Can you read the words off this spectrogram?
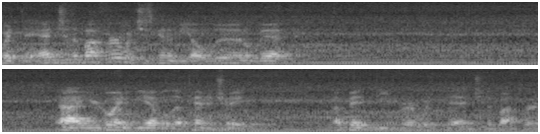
with the edge of the buffer, which is going to be a little bit, uh, you're going to be able to penetrate a bit deeper with the edge of the buffer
